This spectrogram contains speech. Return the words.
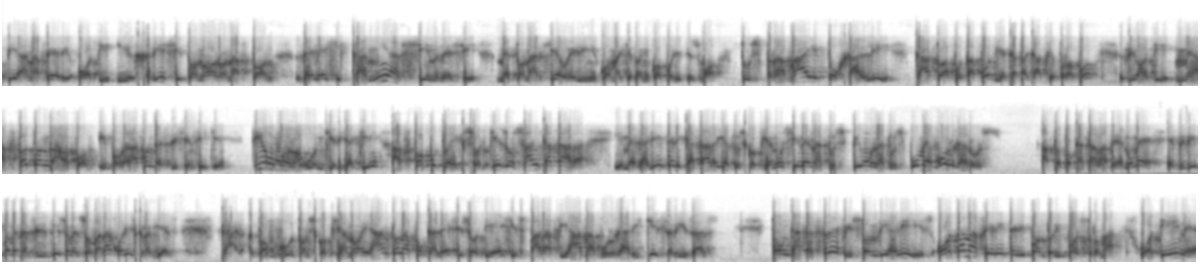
Οποία αναφέρει ότι η χρήση των όρων αυτών δεν έχει καμία σύνδεση με τον αρχαίο ελληνικό μακεδονικό πολιτισμό, τους τραβάει το χαλί κάτω από τα πόδια κατά κάποιο τρόπο, διότι με αυτόν τον τρόπο υπογράφοντας τη συνθήκη, τι ομολογούν Κυριακή, αυτό που το εξορκίζουν σαν κατάρα. Η μεγαλύτερη κατάρα για τους Σκοπιανούς είναι να τους, πούμε, να τους πούμε Βούλγαρους. Αυτό το καταλαβαίνουμε, επειδή είπαμε θα συζητήσουμε σοβαρά χωρίς κραυγές. Τον, τον Σκοπιανό, εάν τον αποκαλέσεις ότι έχεις παραφιάδα βουλγαρικής ρίζας, τον καταστρέφεις, τον διαλύεις. Όταν αφαιρείται λοιπόν το υπόστρωμα ότι είναι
